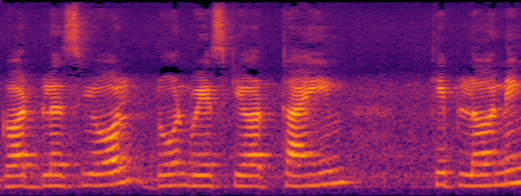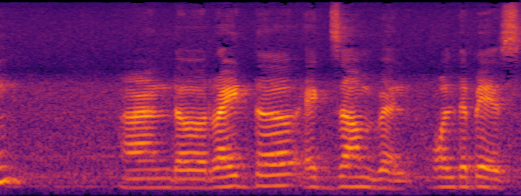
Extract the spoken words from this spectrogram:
God bless you all. Don't waste your time. Keep learning and uh, write the exam well. All the best.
